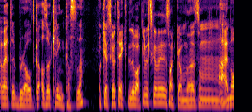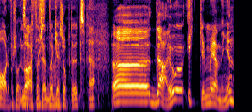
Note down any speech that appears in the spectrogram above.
hva heter det, broadcast, altså kringkaste det. Ok, Skal vi trekke det tilbake, eller skal vi snakke om det som Nei, nå har du for så vidt Nå er det sagt for sent. Ok, slopp det ut. Ja. Uh, det er jo ikke meningen.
